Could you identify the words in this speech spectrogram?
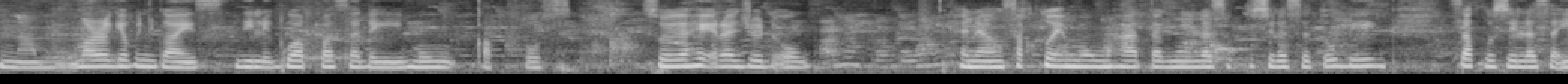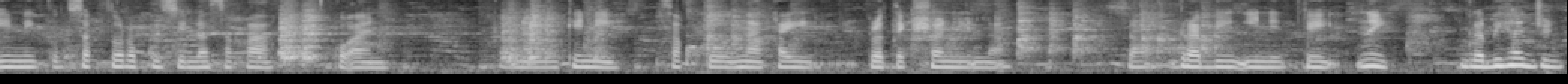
Na mara gyapon guys. Dili gwapa sa dagi mong cactus. So lahi ra jud og kanang sakto imong mahatag nila. Sakto sila sa tubig sakto sila sa init ug sakto ra pud sila sa ka kuan kanang kini. Sakto na kay protection nila sa grabing init kay ni grabe ha jud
